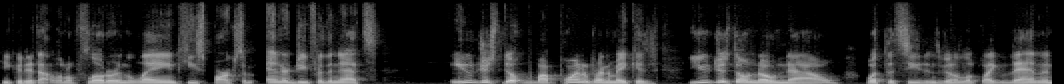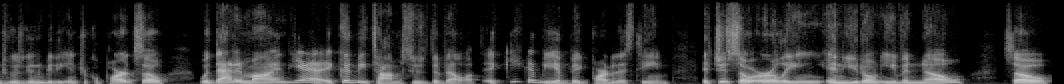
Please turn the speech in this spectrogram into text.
he could hit that little floater in the lane, he sparked some energy for the Nets. You just don't. My point I'm trying to make is you just don't know now what the season's going to look like then and who's going to be the integral part. So, with that in mind, yeah, it could be Thomas who's developed. It, he could be a big part of this team it's just so early and you don't even know. So,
